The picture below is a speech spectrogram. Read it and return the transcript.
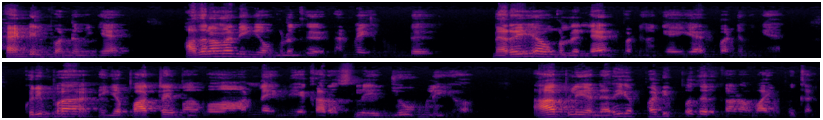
ஹேண்டில் பண்ணுவீங்க. அதனால் நீங்கள் உங்களுக்கு நன்மைகள் உண்டு. நிறைய உங்களை லேர்ன் பண்ணுவீங்க ஏர்ன் பண்ணுவீங்க. குறிப்பாக நீங்கள் பார்ட் டைமாகவோ ஆன்லைன்லேயோ கரஸ்லேயோ ஜூம்லேயோ ஆப்லேயோ நிறைய படிப்பதற்கான வாய்ப்புகள்.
